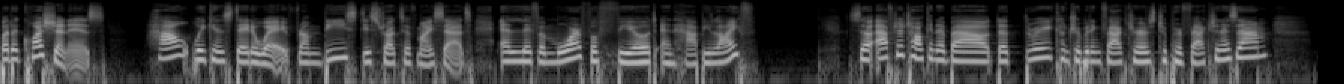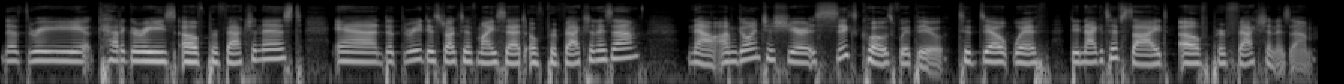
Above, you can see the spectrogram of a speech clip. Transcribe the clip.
But the question is how we can stay away from these destructive mindsets and live a more fulfilled and happy life? So, after talking about the three contributing factors to perfectionism, the three categories of perfectionist, and the three destructive mindset of perfectionism. Now, I'm going to share six quotes with you to deal with the negative side of perfectionism.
